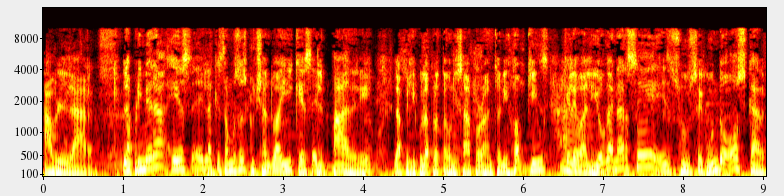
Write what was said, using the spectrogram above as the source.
hablar. La primera es eh, la que estamos escuchando ahí, que es El Padre, la película protagonizada por Anthony Hopkins, que le valió ganarse eh, su segundo Oscar.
